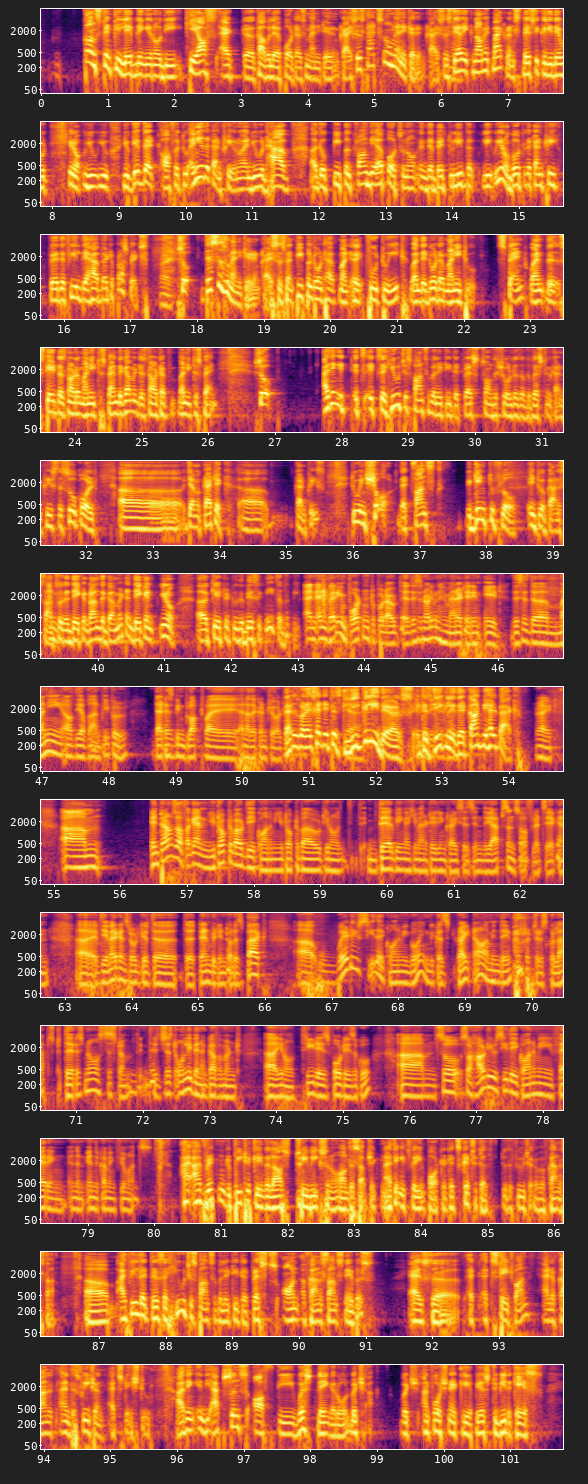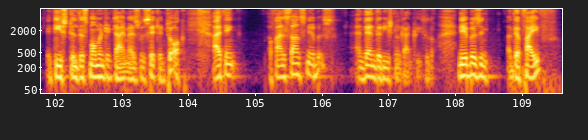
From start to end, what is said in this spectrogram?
constantly labeling, you know, the chaos at uh, Kabul airport as humanitarian crisis. That's no humanitarian crisis. They are economic migrants. Basically, they would, you know, you, you, you give that offer to any other country, you know, and you would have uh, the people throng the airports, you know, in their bid to leave the, leave, you know, go to the country where they feel they have better prospects. Right. So this is humanitarian crisis when people don't have money, uh, food to eat, when they don't have money to spend, when the state does not have money to spend, the government does not have money to spend. So I think it, it's it's a huge responsibility that rests on the shoulders of the Western countries, the so-called uh, democratic uh, countries, to ensure that funds begin to flow into Afghanistan so that they can run the government and they can, you know, uh, cater to the basic needs of the people. And and very important to put out there, this is not even humanitarian aid. This is the money of the Afghan people that has been blocked by another country altogether. That is what I said. It is Yeah. legally theirs. It it is is legally legally there. It can't be held back. right. Um, in terms of again, you talked about the economy. You talked about you know th- there being a humanitarian crisis in the absence of let's say again, uh, if the Americans don't give the the ten billion dollars back. Uh, where do you see the economy going? Because right now, I mean, the infrastructure is collapsed. There is no system. There's just only been a government, uh, you know, three days, four days ago. Um, so, so how do you see the economy faring in the in the coming few months? I, I've written repeatedly in the last three weeks, you know, on this subject, and I think it's very important. It's critical to the future of Afghanistan. Um, I feel that there's a huge responsibility that rests on Afghanistan's neighbors as uh, at, at stage one and Afghanistan and this region at stage two. I think in the absence of the West playing a role, which which unfortunately appears to be the case, at least till this moment in time as we sit and talk, I think Afghanistan's neighbors and then the regional countries. You know, neighbors in there are five.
